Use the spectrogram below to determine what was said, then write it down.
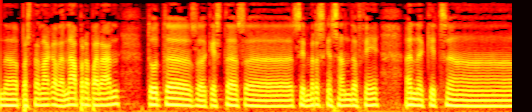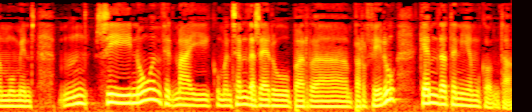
de pastanaga, d'anar preparant totes aquestes eh, sembres que s'han de fer en aquests eh, moments. Mm, si no ho hem fet mai i comencem de zero per, eh, per fer-ho, què hem de tenir en compte?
